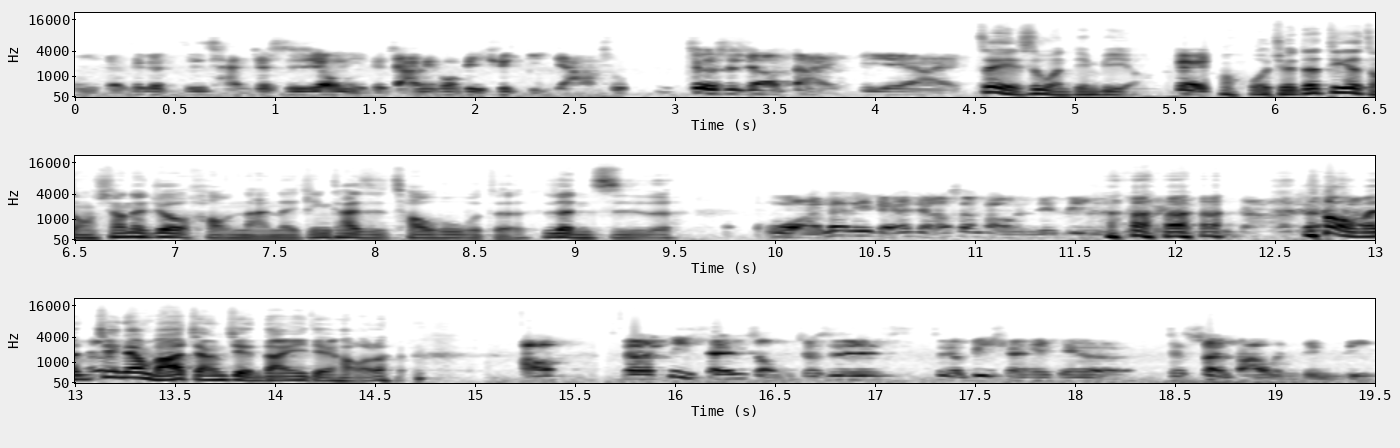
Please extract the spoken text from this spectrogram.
你的这个资产，就是用你的加密货币去抵押出。这个是叫 DAI，这也是稳定币哦。对哦，我觉得第二种相对就好难了，已经开始超乎我的认知了。哇，那你等一下讲到算法稳定币，就会复杂。那我们尽量把它讲简单一点好了。好，那第三种就是这个币圈黑天鹅，就算法稳定币。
